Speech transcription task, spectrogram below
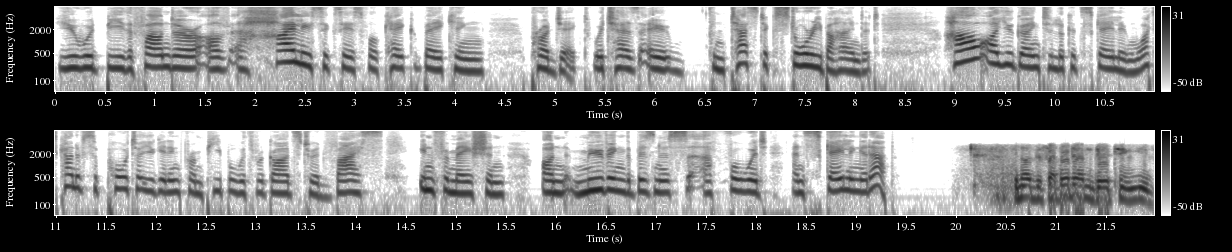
you would be the founder of a highly successful cake baking project, which has a fantastic story behind it. How are you going to look at scaling? What kind of support are you getting from people with regards to advice, information on moving the business uh, forward and scaling it up? You know, the support I'm getting is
